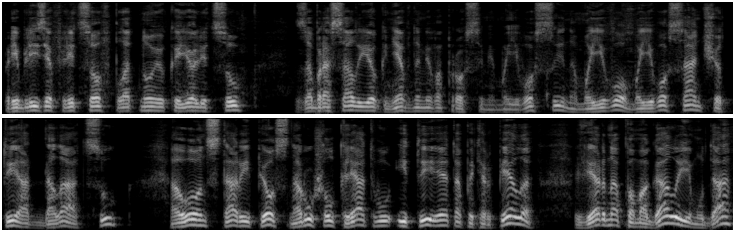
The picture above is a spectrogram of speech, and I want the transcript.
Приблизив лицо вплотную к ее лицу, забросал ее гневными вопросами. «Моего сына, моего, моего Санчо ты отдала отцу? А он, старый пес, нарушил клятву, и ты это потерпела? Верно, помогала ему, да?»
